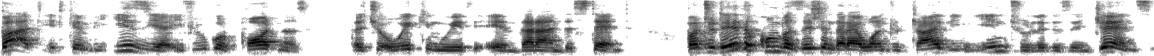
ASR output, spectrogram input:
But it can be easier if you've got partners that you're working with and that understand. But today, the conversation that I want to dive into, ladies and gents,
